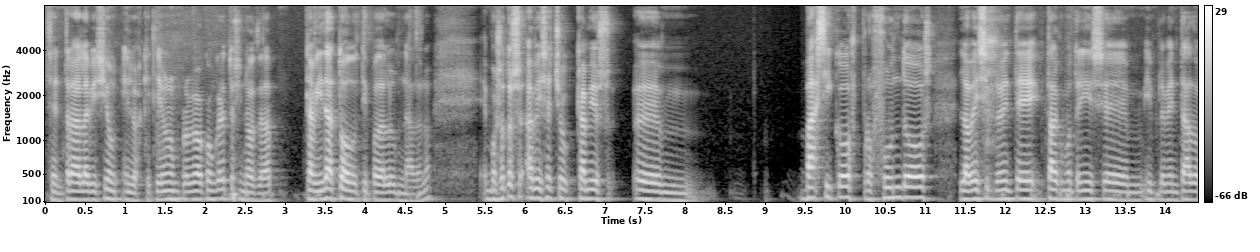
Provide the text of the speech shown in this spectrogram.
centrar la visión en los que tienen un problema concreto, sino de dar cabida a todo tipo de alumnado. ¿no? Vosotros habéis hecho cambios em, básicos, profundos, lo habéis simplemente, tal como tenéis em, implementado,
